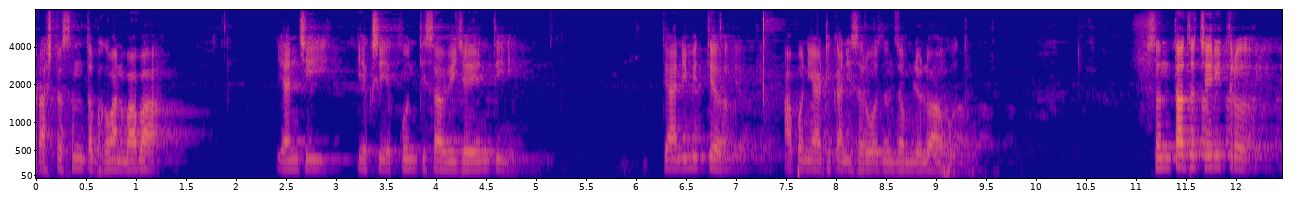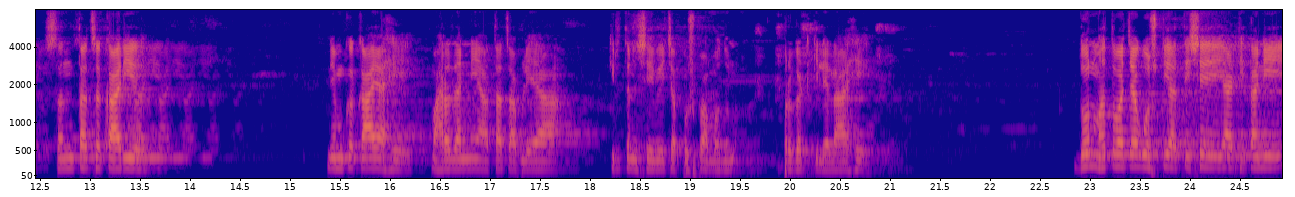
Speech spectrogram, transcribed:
राष्ट्रसंत भगवान बाबा यांची एकशे एकोणतीसावी जयंती. त्यानिमित्त आपण या ठिकाणी सर्वजण जमलेलो आहोत. संताचं चरित्र संताचं कार्य नेमकं काय आहे? महाराजांनी आताच आपल्या या कीर्तन सेवेच्या पुष्पामधून प्रकट केलेला आहे. दोन महत्त्वाच्या गोष्टी अतिशय या ठिकाणी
